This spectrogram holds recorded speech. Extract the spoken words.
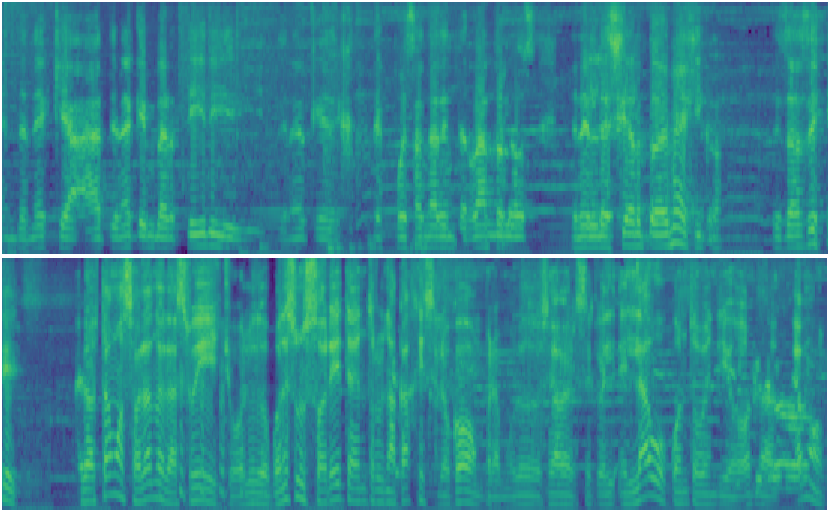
¿Entendés? Que a, a tener que invertir y tener que después andar enterrándolos en el desierto de México. ¿Es así? Pero estamos hablando de la Switch, boludo. Pones un soreta dentro de una caja y se lo compran, boludo. O sea, a ver, el, el Lago cuánto vendió. Digamos,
